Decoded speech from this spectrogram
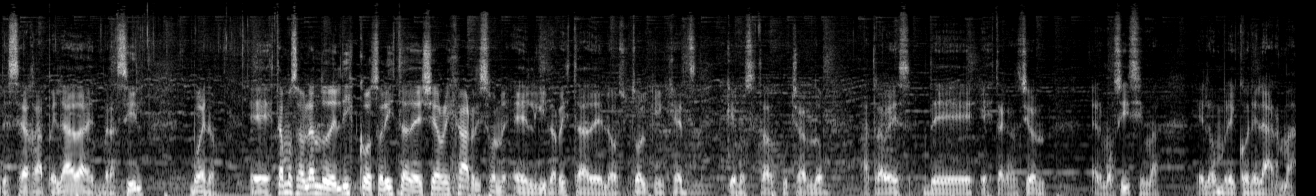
de Serra Pelada en Brasil? Bueno, eh, estamos hablando del disco solista de Jerry Harrison, el guitarrista de los Talking Heads que hemos estado escuchando a través de esta canción hermosísima, El hombre con el arma.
